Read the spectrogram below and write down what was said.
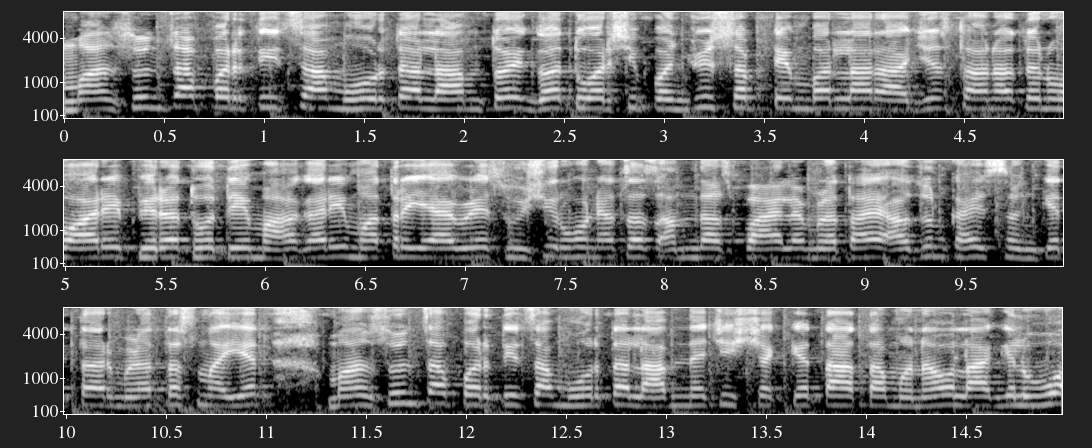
मान्सूनचा परतीचा मुहूर्त लांबतोय. गत वर्षी पंचवीस सप्टेंबरला राजस्थानातून वारे फिरत होते. महागारी मात्र यावेळेस उशीर होण्याचाच अंदाज पाहायला मिळत आहे. अजून काही संकेत तर मिळतच नाहीयेत. मान्सूनचा परतीचा मुहूर्त लांबण्याची शक्यता आता म्हणावं लागेल व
